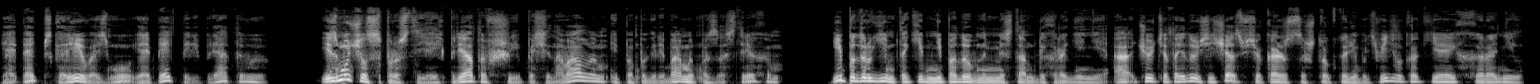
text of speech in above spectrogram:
И опять поскорее возьму, и опять перепрятываю. Измучился просто я их прятавший и по сеновалам, и по погребам, и по застрехам, и по другим таким неподобным местам для хранения. А чуть отойду сейчас, все кажется, что кто-нибудь видел, как я их хоронил,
